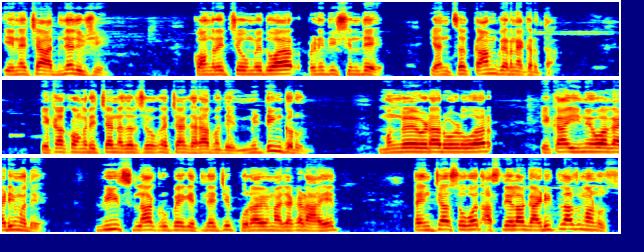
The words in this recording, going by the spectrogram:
येण्याच्या आदल्या दिवशी काँग्रेसचे उमेदवार प्रणिती शिंदे यांचं काम करण्याकरता एका काँग्रेसच्या नगरसेवकाच्या घरामध्ये मीटिंग करून मंगळवेढा रोडवर एका इनोवा गाडीमध्ये वीस लाख रुपये घेतल्याचे पुरावे माझ्याकडे आहेत. त्यांच्यासोबत असलेला गाडीतलाच माणूस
